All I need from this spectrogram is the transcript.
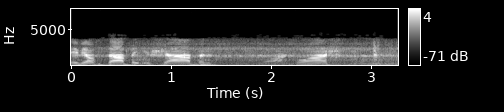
Maybe I'll stop at your shop and wash. Man,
